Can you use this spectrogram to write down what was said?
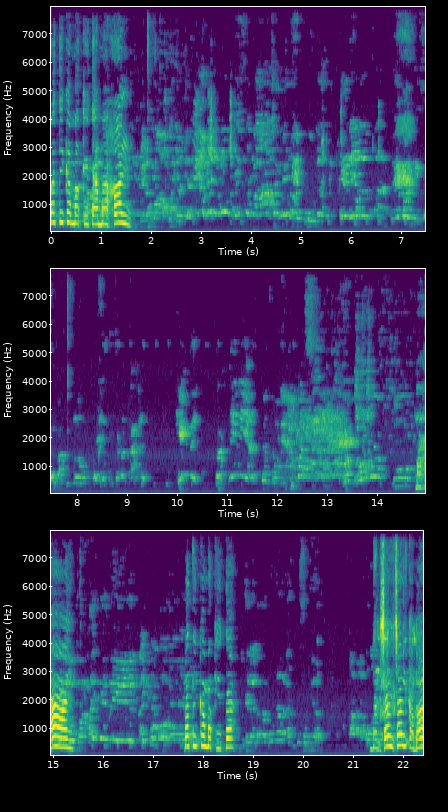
Pati ka makita mahal. Mahal. Pati ka makita. Nagsalsal ka ba?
